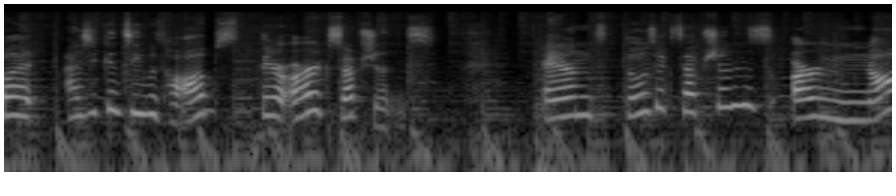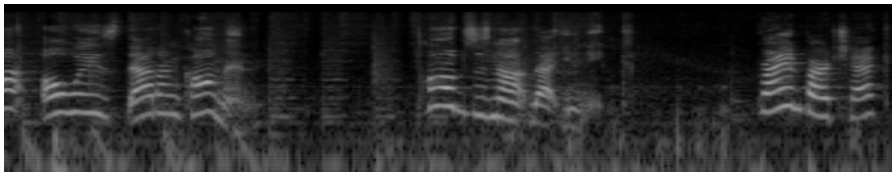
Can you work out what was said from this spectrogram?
But as you can see with Hobbes, there are exceptions. And those exceptions are not always that uncommon. Hobbes is not that unique. Brian Barczyk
